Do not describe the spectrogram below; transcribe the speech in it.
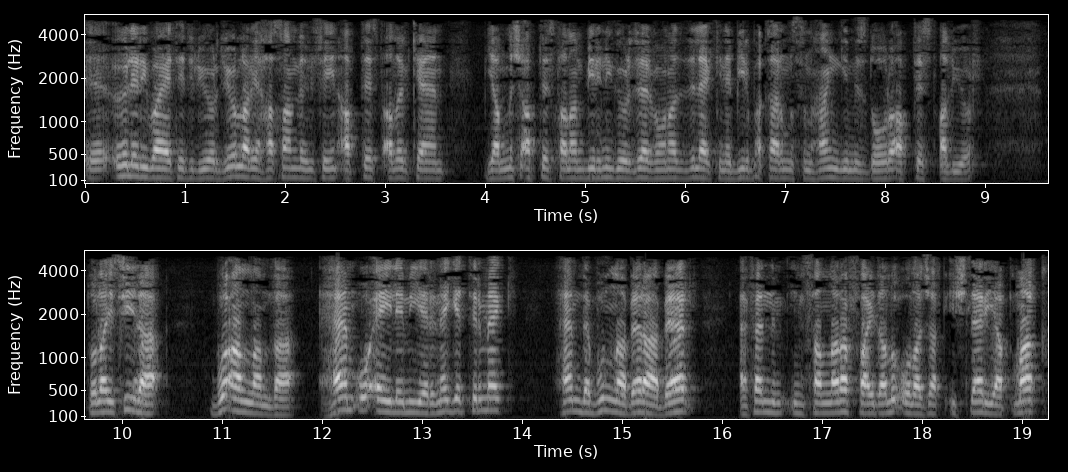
e, öyle rivayet ediliyor. Diyorlar ya Hasan ve Hüseyin abdest alırken yanlış abdest alan birini gördüler ve ona dediler ki ne bir bakar mısın hangimiz doğru abdest alıyor. Dolayısıyla bu anlamda hem o eylemi yerine getirmek hem de bununla beraber efendim insanlara faydalı olacak işler yapmak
